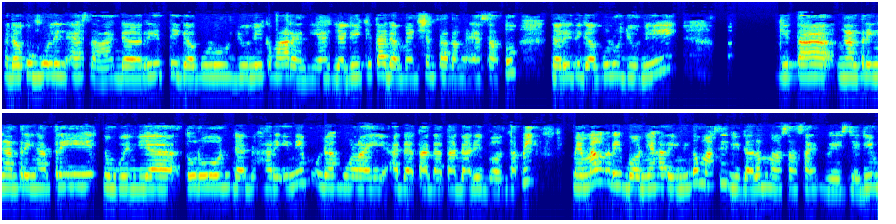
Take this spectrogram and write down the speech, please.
ada kumpulin ESA dari 30 Juni kemarin ya. Jadi kita ada mention tentang ESA tuh dari 30 Juni kita ngantri-ngantri-ngantri nungguin dia turun dan hari ini udah mulai ada tanda-tanda rebound tapi memang reboundnya hari ini tuh masih di dalam masa sideways jadi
